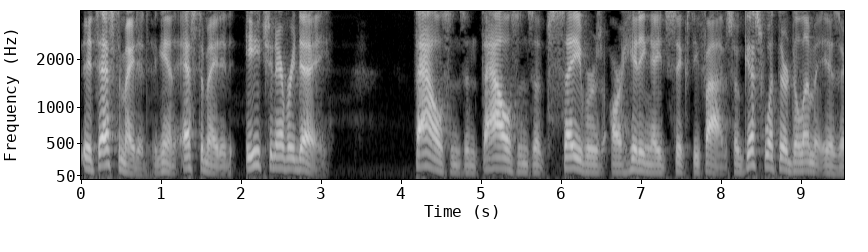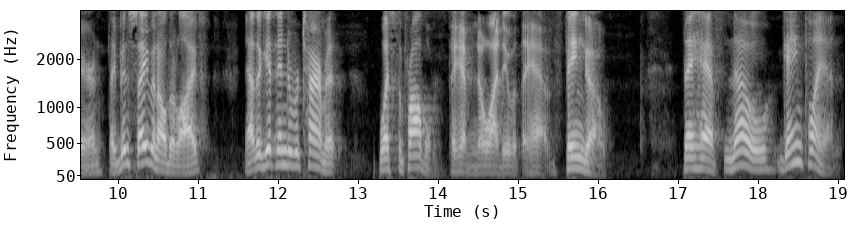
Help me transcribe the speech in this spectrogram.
It's estimated, again, estimated each and every day thousands and thousands of savers are hitting age 65. So guess what their dilemma is, Aaron? They've been saving all their life. Now they're getting into retirement. What's the problem? They have no idea what they have. Bingo. They have no game plan.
